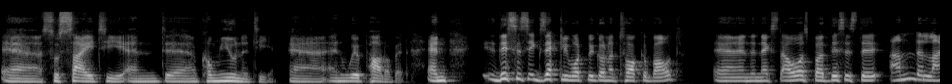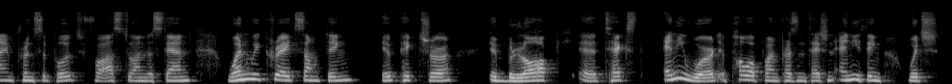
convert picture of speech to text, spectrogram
uh, society and uh, community, uh, and we're part of it. And this is exactly what we're going to talk about uh, in the next hours. But this is the underlying principle for us to understand when we create something, a picture, a blog, a text, any word, a PowerPoint presentation, anything which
